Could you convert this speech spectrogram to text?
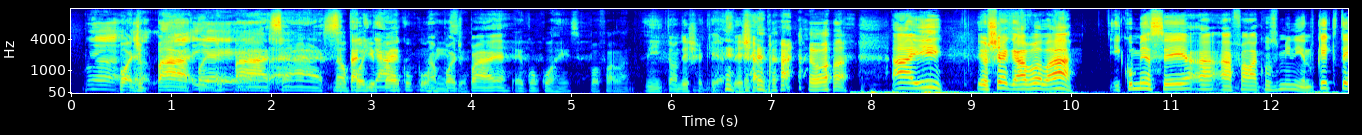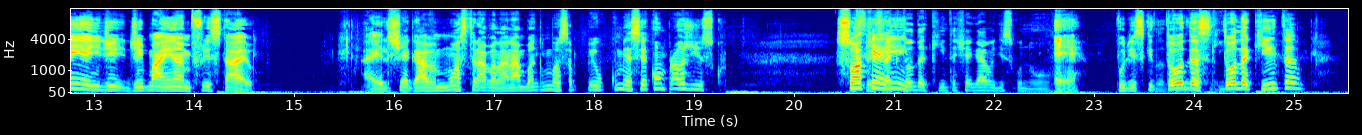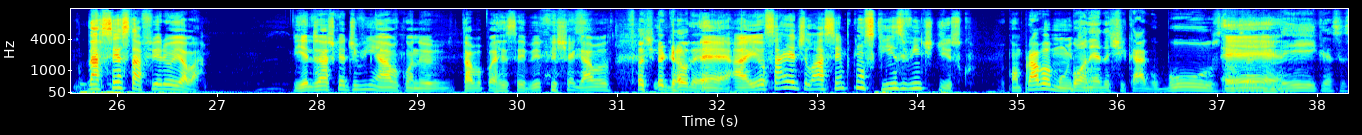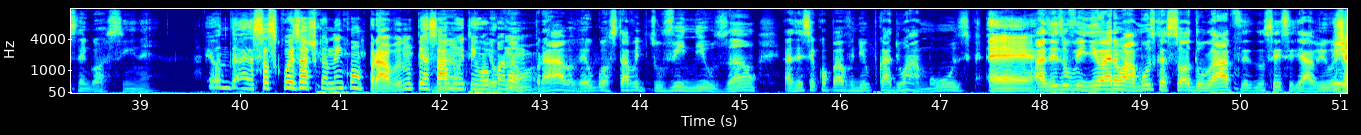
Pode pá, pode ai, pá, Não, tá pode pá é ligado? concorrência. Não, pode pá, é. É concorrência, pode falar. Então deixa quieto, deixa Aí eu chegava lá e comecei a, a falar com os meninos. O que, que tem aí de, de Miami freestyle? Aí eles chegavam e me mostravam lá na banca. e mostrava- Eu comecei a comprar os discos. Só Você que aí. toda quinta chegava disco novo. É. Por isso que Toda toda, quinta. toda quinta, na sexta-feira eu ia lá. E eles acho que adivinhavam quando eu tava para receber, porque chegava. Só chegava, né? É, aí eu saía de lá sempre com uns 15, 20 discos. Eu comprava muito. Boné da Chicago Bulls, É. Lakers, esses negocinhos, né? Eu- essas coisas acho que eu nem comprava. Eu não pensava Não, muito em roupa, eu não. comprava, velho. Eu gostava do vinilzão. Às vezes você comprava vinil por causa de uma música. É. Às vezes o vinil era uma música só do lado. Não sei se você já viu esse.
